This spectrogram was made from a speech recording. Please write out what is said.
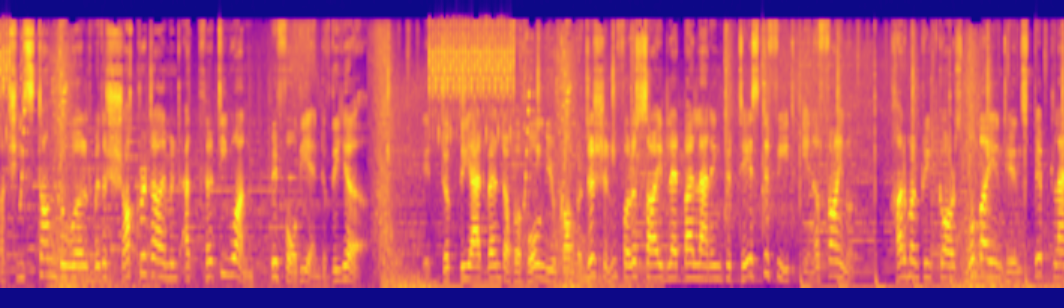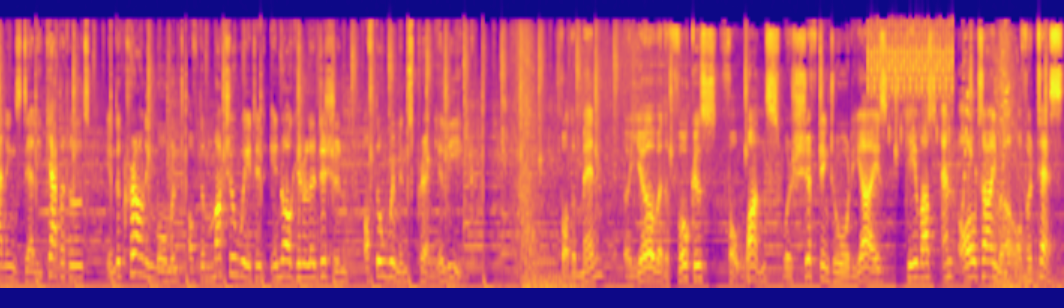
but she stunned the world with a shock retirement at 31 before the end of the year. It took the advent of a whole new competition for a side led by Lanning to taste defeat in a final. Harmanpreet Kaur's Mumbai Indians pipped Lanning's Delhi Capitals in the crowning moment of the much-awaited inaugural edition of the Women's Premier League. For the men, a year where the focus, for once, was shifting to ODIs gave us an all-timer of a test.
